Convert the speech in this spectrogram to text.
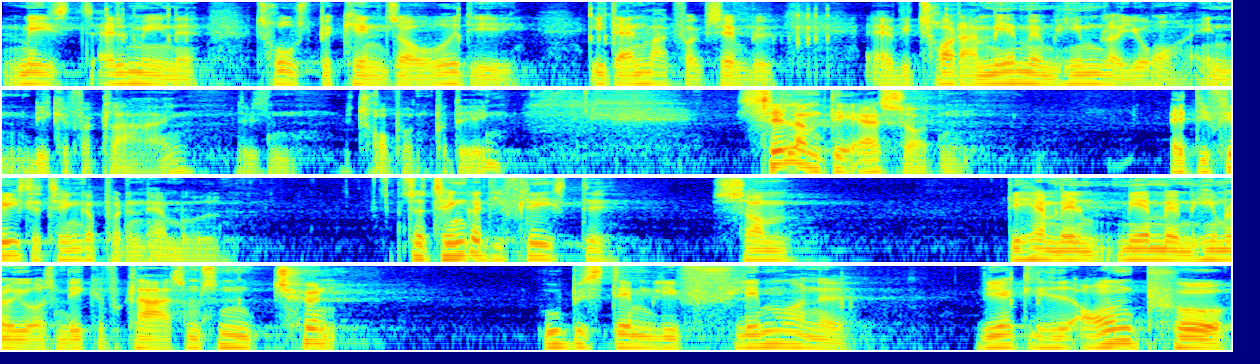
mest almene trosbekendelse overhovedet i, i Danmark for eksempel, at vi tror, der er mere mellem himmel og jord, end vi kan forklare. Ikke? Det er sådan, vi tror på, på det. Ikke? Selvom det er sådan, at de fleste tænker på den her måde, så tænker de fleste som det her mellem, mere mellem himmel og jord, som vi ikke kan forklare, som sådan en tynd, ubestemmelig, flimrende virkelighed ovenpå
